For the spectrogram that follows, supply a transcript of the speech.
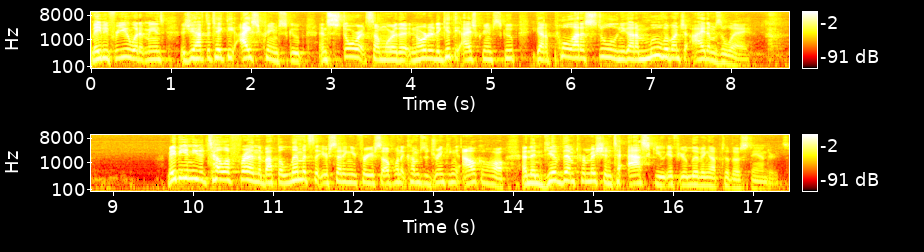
Maybe for you, what it means is you have to take the ice cream scoop and store it somewhere that in order to get the ice cream scoop, you got to pull out a stool and you got to move a bunch of items away. Maybe you need to tell a friend about the limits that you're setting for yourself when it comes to drinking alcohol and then give them permission to ask you if you're living up to those standards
